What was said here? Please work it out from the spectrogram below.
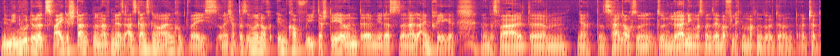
eine Minute oder zwei gestanden und habe mir das alles ganz genau angeguckt, weil ich und ich habe das immer noch im Kopf, wie ich da stehe und äh, mir das dann halt einpräge. Und das war halt, ähm, ja, das ist halt auch so, so ein Learning, was man selber vielleicht mal machen sollte. Und anstatt.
